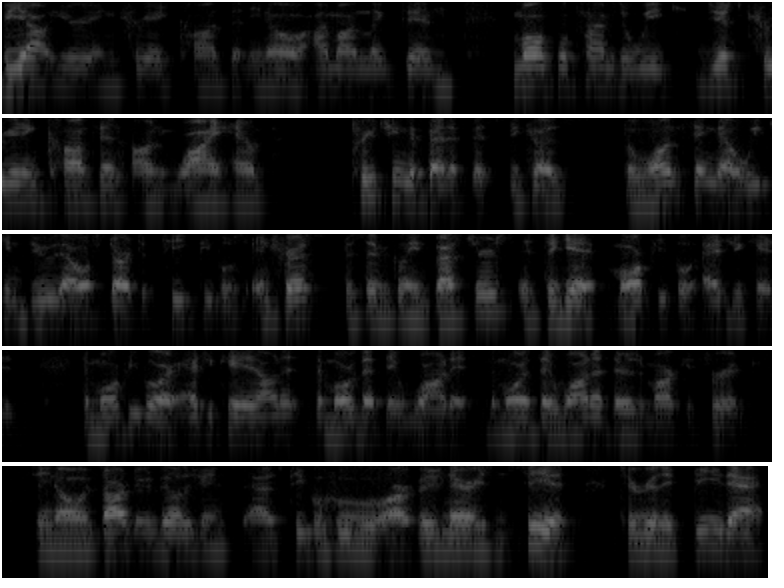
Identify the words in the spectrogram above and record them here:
be out here and create content. You know, I'm on LinkedIn multiple times a week just creating content on why hemp, preaching the benefits because the one thing that we can do that will start to pique people's interest, specifically investors, is to get more people educated. The more people are educated on it, the more that they want it. The more that they want it, there's a market for it. So, you know, it's our due diligence as people who are visionaries and see it to really be that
